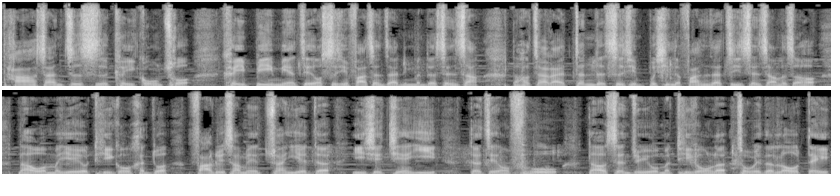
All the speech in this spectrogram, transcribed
他山之石可以攻错，可以避免这种事情发生在你们的身上。然后再来真的事情不幸的发生在自己身上的时候，那我们也有提供很多法律上面专业的一些建议的这种服务。然后甚至于我们提供了所谓的 low day，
